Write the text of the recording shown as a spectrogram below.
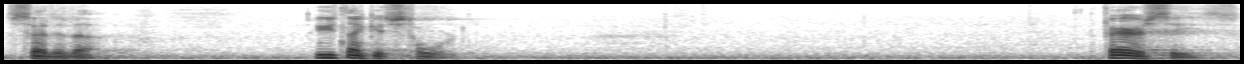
set it up? Who do you think it's toward? Pharisees.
